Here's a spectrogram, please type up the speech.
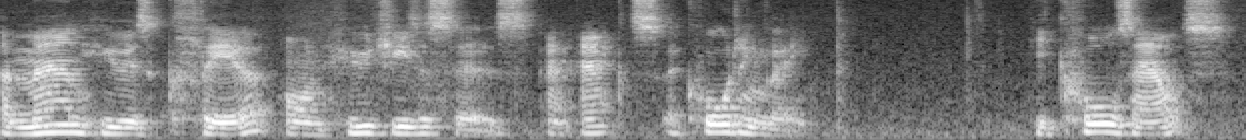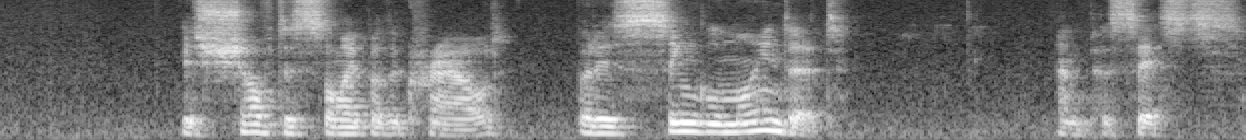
A man who is clear on who Jesus is and acts accordingly. He calls out, is shoved aside by the crowd, but is single minded and persists.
